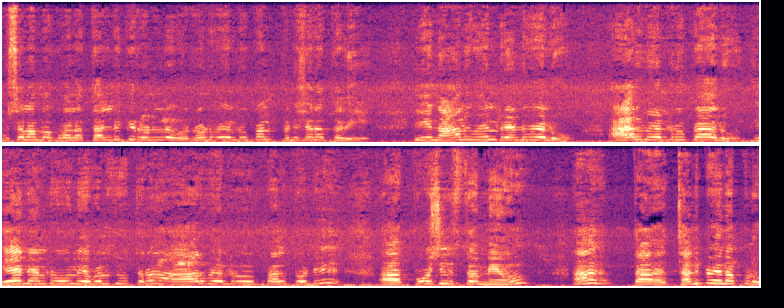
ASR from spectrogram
ముసలమ్మకు వాళ్ళ తల్లికి రెండు రెండు వేల రూపాయలు పెన్షన్ వస్తుంది ఈ నాలుగు వేలు రెండు వేలు ఆరు వేల రూపాయలు ఏ నెల రోజులు ఎవరు చూస్తారో ఆరు వేల రూపాయలతోటి పోషిస్తాం మేము. చనిపోయినప్పుడు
